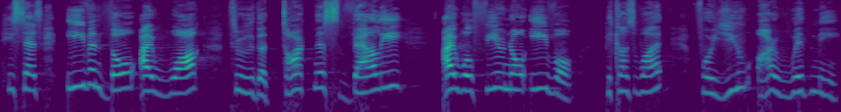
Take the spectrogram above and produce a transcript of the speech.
He says, Even though I walk through the darkness valley, I will fear no evil. Because what? For you are with me.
